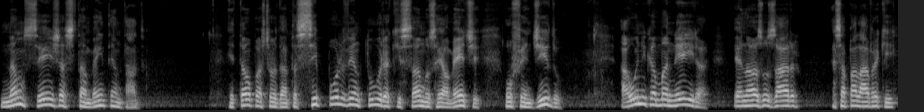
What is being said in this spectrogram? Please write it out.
não sejas também tentado. Então, pastor Dantas, se porventura que somos realmente ofendidos, a única maneira é nós usar essa palavra aqui,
